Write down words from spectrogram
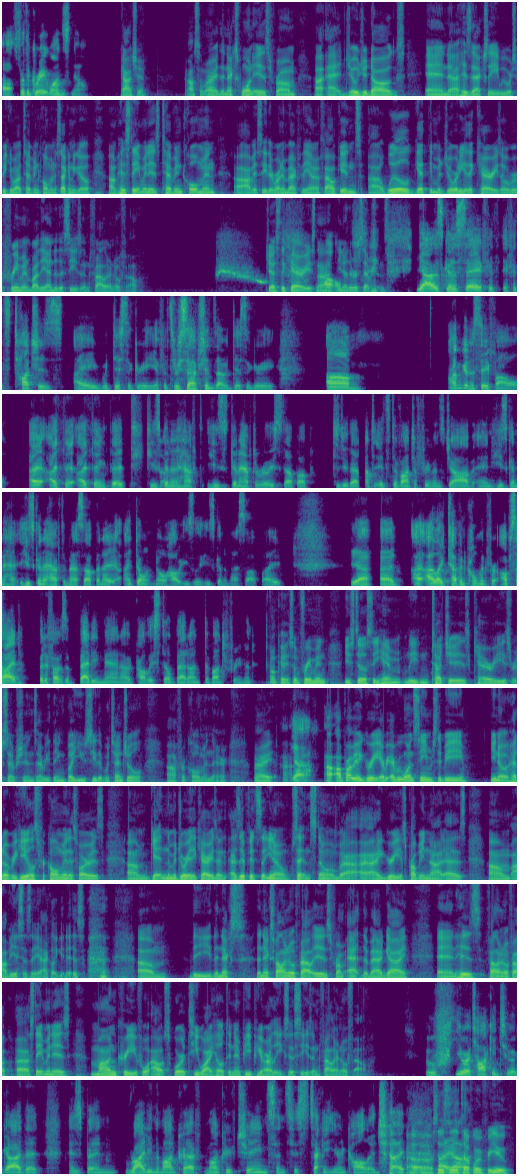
Uh, for the great ones, no. Gotcha. Awesome. All right. The next one is from uh, at Joja Dogs. And uh, his actually, we were speaking about Tevin Coleman a second ago. Um, his statement is Tevin Coleman, uh, obviously the running back for the Atlanta Falcons, uh, will get the majority of the carries over Freeman by the end of the season, foul or no foul. Just the carries, not Wow. you know the receptions. Yeah, I was gonna say if it if it's touches, I would disagree. If it's receptions, I would disagree. Um, I'm gonna say foul. I I think I think that he's gonna have to he's gonna have to really step up to do that. It's Devonta Freeman's job, and he's gonna ha- he's gonna have to mess up. And I I don't know how easily he's gonna mess up. I yeah, I, I like Tevin Coleman for upside, but if I was a betting man, I would probably still bet on Devonta Freeman. Okay, so Freeman, you still see him leading touches, carries, receptions, everything, but you see the potential uh, for Coleman there. All right. Yeah. I, I'll probably agree. Every, everyone seems to be, you know, head over heels for Coleman as far as um, getting the majority of the carries, as, if it's, you know, set in stone. But I, I agree, it's probably not as um, obvious as they act like it is. um, the the next the next foul or no foul is from at the bad guy, and his foul or no foul uh, statement is Moncrief will outscore T.Y. Hilton in PPR leagues this season. Foul or no foul. Oof, you are talking to a guy that has been riding the Moncrief, Moncrief chain since his second year in college. Uh oh, so this I, is a uh, tough one for you.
